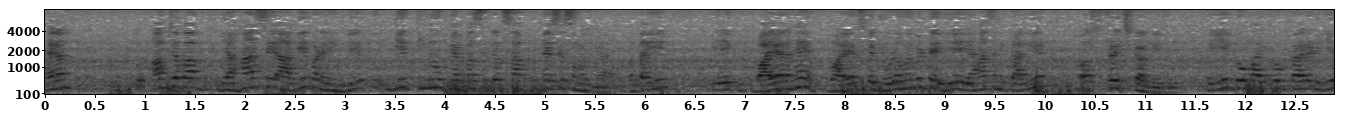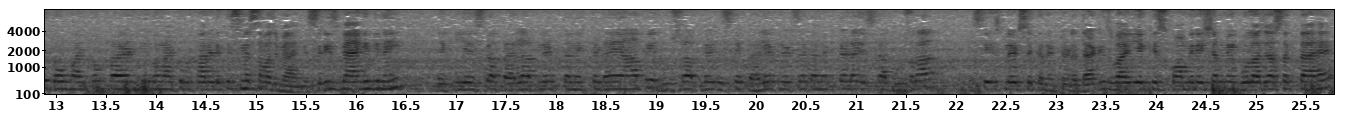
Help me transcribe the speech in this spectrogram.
है ना? तो अब जब आप यहाँ से आगे बढ़ेंगे तो ये तीनों कैपेसिटेंस आपको कैसे समझ में आए? बताइए। एक वायर है वायर से जुड़े हुए बेटे, ये यहाँ से निकालिए और स्ट्रेच कर दीजिए। तो ये दो माइक्रोफैरेड ये दो माइक्रोफैरेड ये दो माइक्रोफैरेड किसमें समझ में आएँगे? सीरीज़ में आएँगे कि नहीं? देखिए इसका पहला प्लेट कनेक्टेड है यहाँ पे, दूसरा प्लेट इसके पहले प्लेट से कनेक्टेड है, इसका दूसरा इसके इस प्लेट से कनेक्टेड है। दैट इज़ वाई ये किस कॉम्बिनेशन में बोला जा सकता है?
